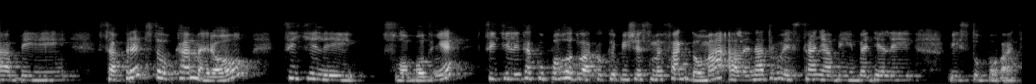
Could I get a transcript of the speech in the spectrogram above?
aby sa pred tou kamerou cítili slobodne, cítili takú pohodu, ako keby, že sme fakt doma, ale na druhej strane, aby vedeli vystupovať.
